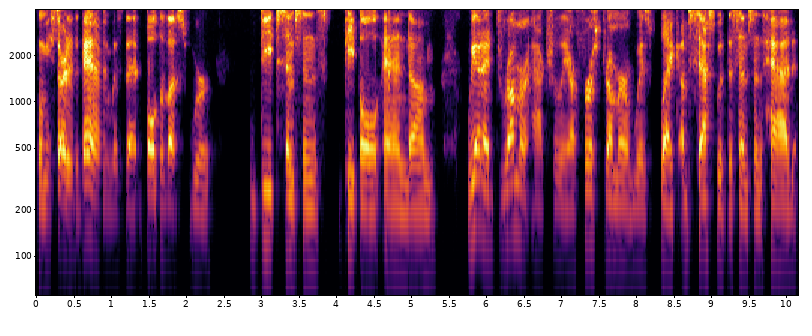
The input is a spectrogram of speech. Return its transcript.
when we started the band was that both of us were deep Simpsons people and um we had a drummer actually. Our first drummer was like obsessed with the simpsons had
